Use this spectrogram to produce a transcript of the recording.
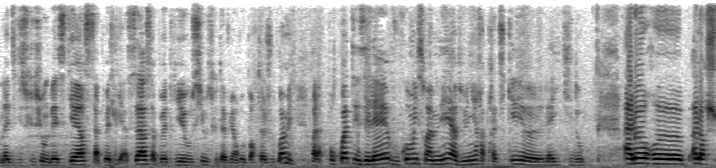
On a des discussions de vestiaire, ça peut être lié à ça, ça peut être lié aussi parce que tu as vu un reportage ou quoi, mais voilà, pourquoi tes élèves ou comment ils sont amenés à venir à pratiquer euh, l'aïkido? Alors, euh, alors je,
